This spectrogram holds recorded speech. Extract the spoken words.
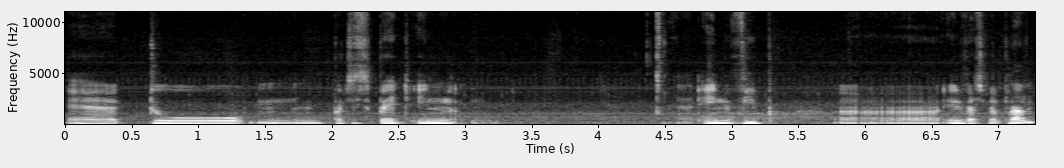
uh, to mm, participate in in VIP investment plan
